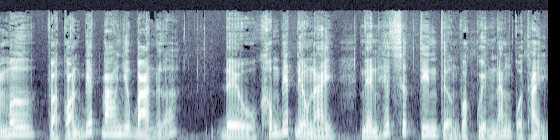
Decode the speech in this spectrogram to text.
mơ và còn biết bao nhiêu bà nữa đều không biết điều này nên hết sức tin tưởng vào quyền năng của thầy.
